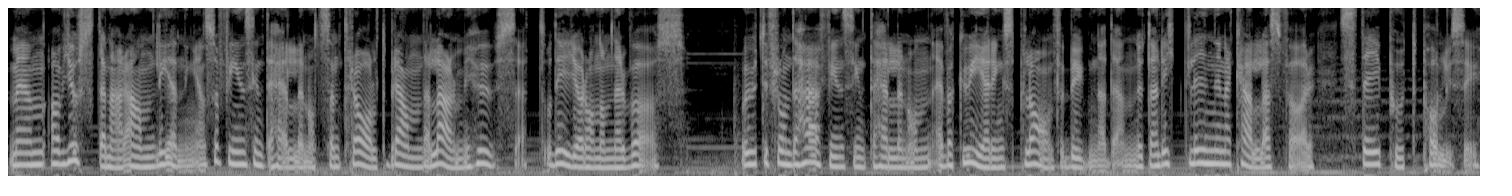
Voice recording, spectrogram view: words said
Men av just den här anledningen så finns inte heller något centralt brandalarm i huset och det gör honom nervös. Och utifrån det här finns inte heller någon evakueringsplan för byggnaden utan riktlinjerna kallas för Stay Put Policy.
